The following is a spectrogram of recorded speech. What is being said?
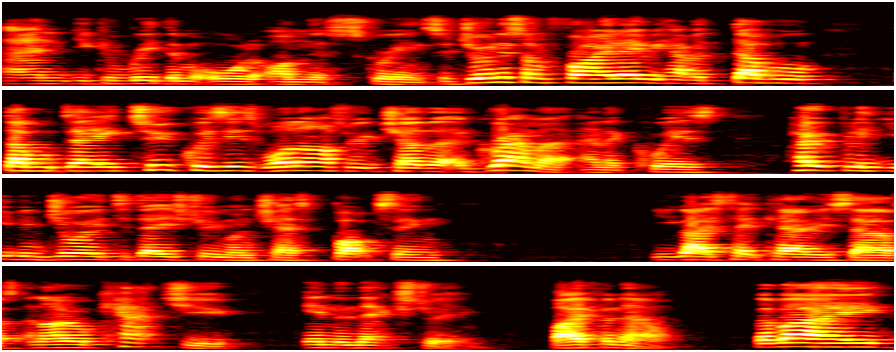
and you can read them all on the screen. So join us on Friday. We have a double double day, two quizzes, one after each other, a grammar and a quiz. Hopefully you've enjoyed today's stream on chess boxing. You guys take care of yourselves, and I will catch you in the next stream. Bye for now. Bye bye.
